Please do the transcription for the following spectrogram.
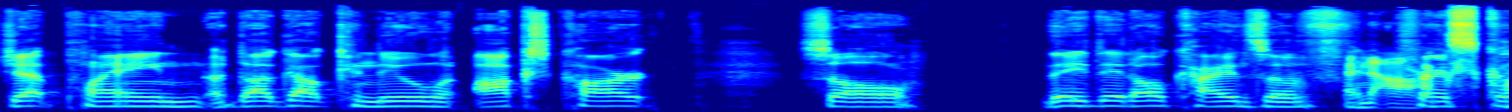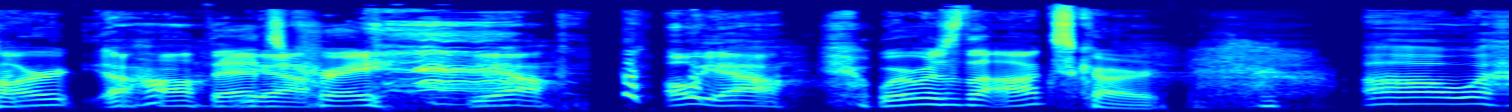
jet plane, a dugout canoe, an ox cart. So they did all kinds of an ox cart. Uh huh. That's yeah. crazy. yeah. Oh yeah. Where was the ox cart? Oh,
